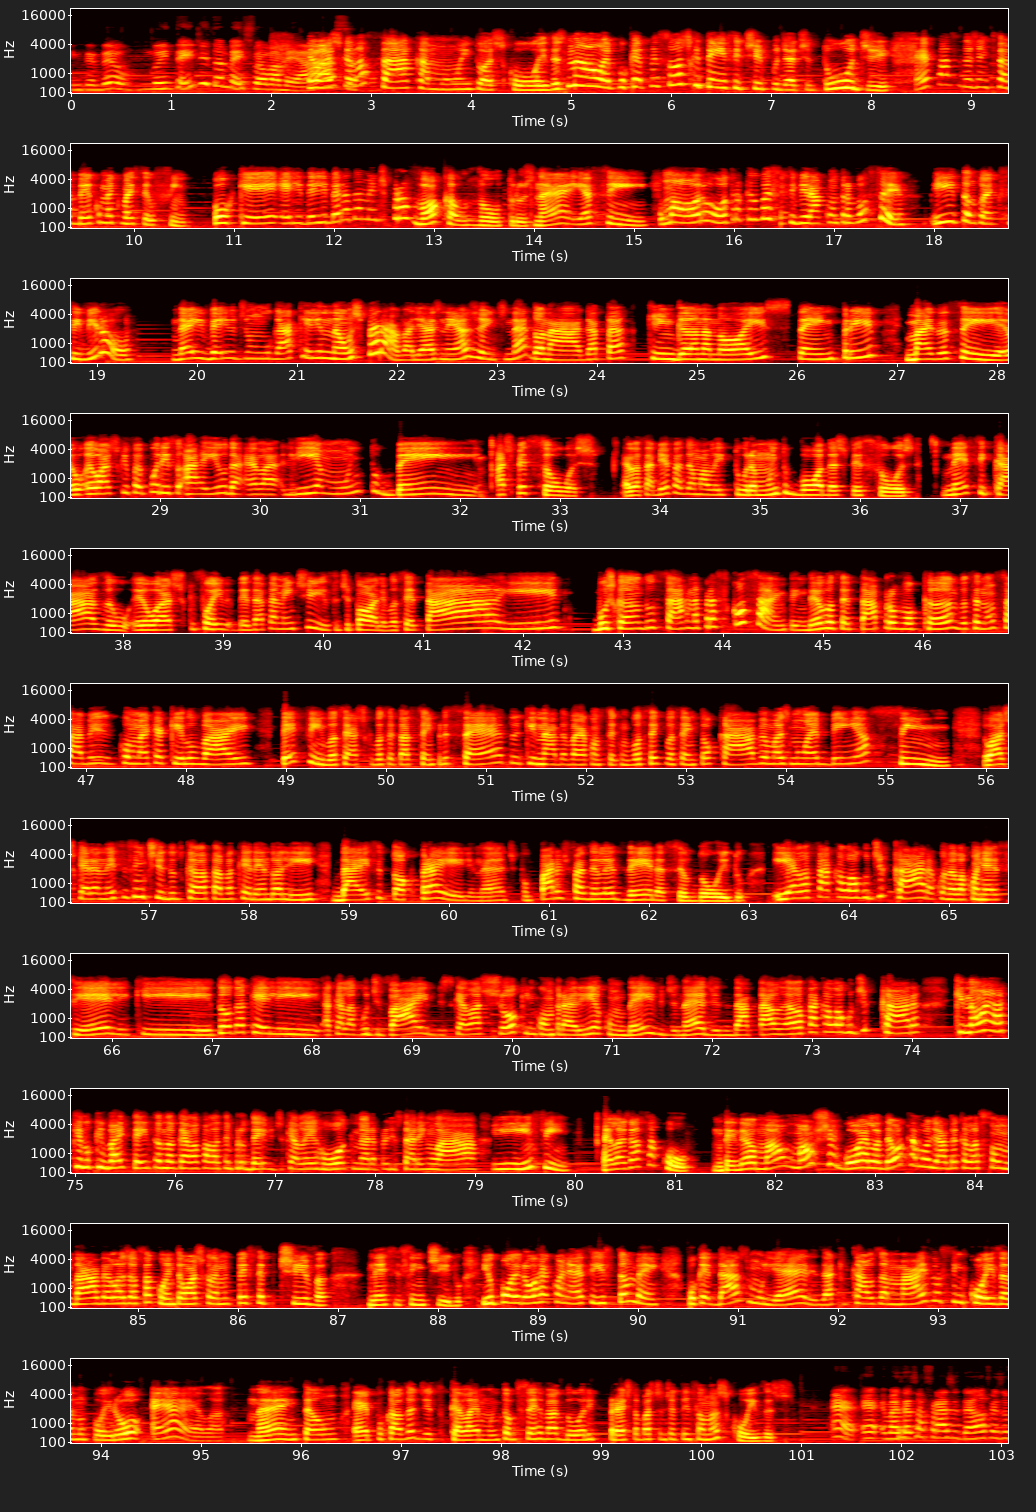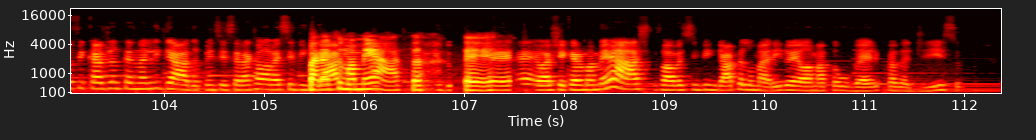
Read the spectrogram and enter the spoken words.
Entendeu? Não entendi também se foi uma ameaça. Eu acho que ela saca muito as coisas. Não, é porque pessoas que têm esse tipo de atitude, é fácil da gente saber como é que vai ser o fim. Porque ele deliberadamente provoca os outros, né? E assim, uma hora ou outra aquilo vai se virar contra você. E tanto é que se virou né? E veio de um lugar que ele não esperava. Aliás, nem a gente, né, dona Agatha, que engana nós sempre. Mas assim, eu, eu acho que foi por isso. A Hilda, ela lia muito bem as pessoas. Ela sabia fazer uma leitura muito boa das pessoas. Nesse caso, eu acho que foi exatamente isso. Tipo, olha, você tá aí buscando sarna para se coçar, entendeu? Você tá provocando, você não sabe como é que aquilo vai ter fim. Você acha que você tá sempre certo e que nada vai acontecer com você, que você é intocável, mas não é bem assim. Eu acho que era nesse sentido do que ela tava querendo ali dar esse toque para ele, né? Tipo, para de fazer leseira, seu doido. E ela saca logo de cara quando ela conhece ele que todo aquele aquela good vibes que ela achou que encontraria com o David, né, de Natal ela saca logo de cara que não é aquilo que vai ter, então ela fala assim pro David que ela errou, que não era para eles estarem lá, e enfim. Ela já sacou, entendeu? Mal, mal chegou, ela deu aquela olhada, aquela sondada, ela já sacou. Então, acho que ela é muito perceptiva nesse sentido. E o Poirot reconhece isso também, porque das mulheres, a que causa mais assim coisa no Poirot é ela, né? Então, é por causa disso que ela é muito observadora e presta bastante atenção nas coisas. É, é, mas essa frase dela fez eu ficar de antena ligada. Eu pensei, será que ela vai se vingar? Parece uma ameaça. É. é. eu achei que era uma ameaça. Que ela vai se vingar pelo marido e ela matou o velho por causa disso.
